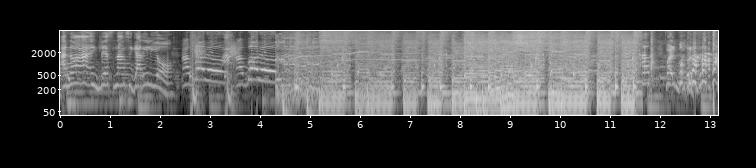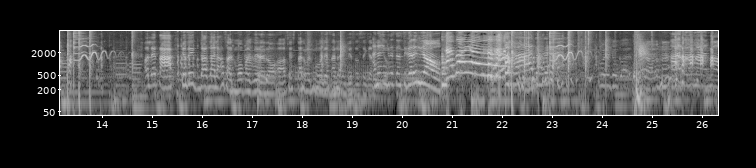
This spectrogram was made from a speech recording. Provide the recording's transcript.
Ano ang English ng sigarilyo? Kabolo! Kabolo! Ha, kasi lalakasan mo pag tinanong. Oh, sis, tanungin mo ulit ano English ng sigarilyo. Ano ang English ng sigarilyo? Ah, ito naman, no?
